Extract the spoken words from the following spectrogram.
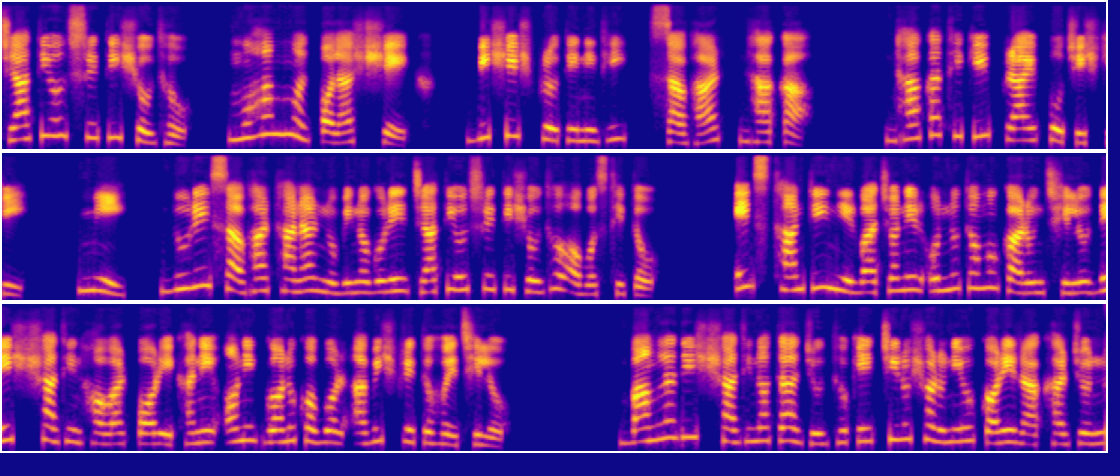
জাতীয় স্মৃতিসৌধ, মোহাম্মদ পলাশ শেখ, বিশেষ প্রতিনিধি, সাভার, ঢাকা। ঢাকা থেকে প্রায় পঁচিশ কি মি, দূরে সাভার থানার নবীনগরে জাতীয় স্মৃতিসৌধ অবস্থিত। এই স্থানটি নির্বাচনের অন্যতম কারণ ছিল দেশ স্বাধীন হওয়ার পর এখানে অনেক গণকবর আবিষ্কৃত হয়েছিল। বাংলাদেশ স্বাধীনতা যুদ্ধকে চিরস্মরণীয় করে রাখার জন্য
